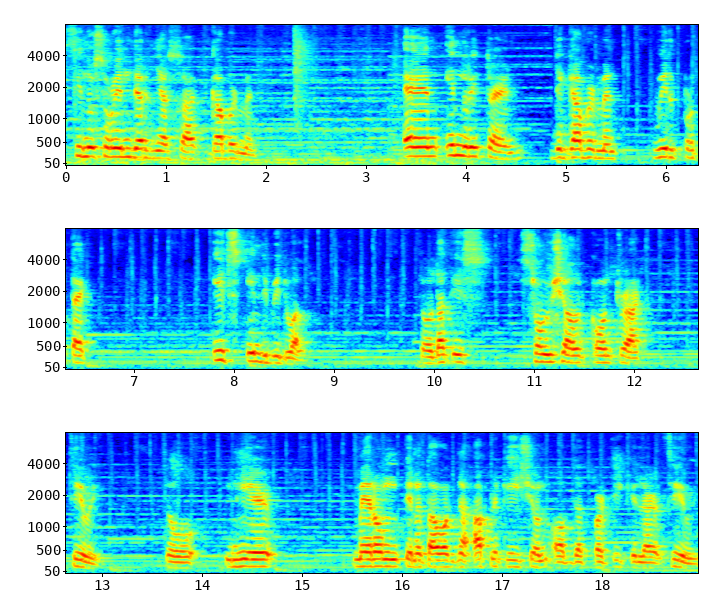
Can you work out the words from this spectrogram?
sinusurrender niya sa government. And in return, the government will protect each individual. So that is social contract theory. So in here, merong tinatawag na application of that particular theory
